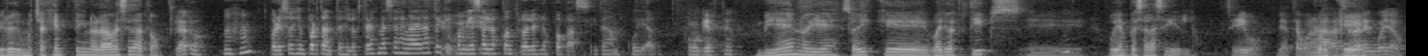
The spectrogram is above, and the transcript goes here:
Yo creo que mucha gente ignoraba ese dato. Claro. Por eso es importante, desde los tres meses en adelante, Qué que comiencen los controles los papás y tengamos cuidado. ¿Cómo quedaste? Bien, oye, sabéis que varios tips eh, voy a empezar a seguirlo. Sí, bo, ya está bueno Porque- la lengua ya. bo.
